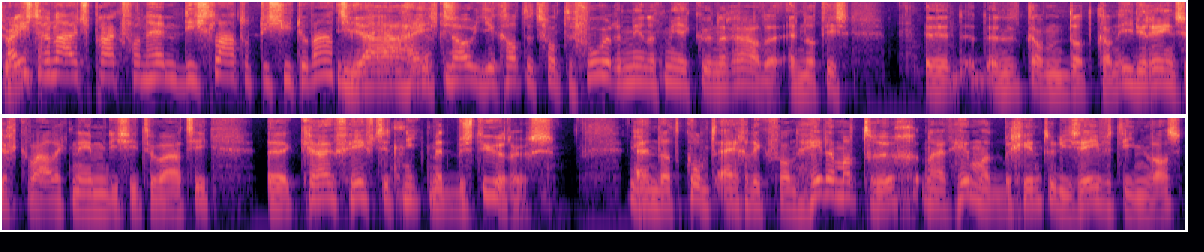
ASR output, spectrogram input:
Maar is er een uitspraak van hem die slaat op die situatie bij Ja, hij, nou, je had het van tevoren min of meer kunnen raden. En dat, is, eh, en dat, kan, dat kan iedereen zich kwalijk nemen, die situatie. Eh Cruijff heeft het niet met bestuurders. En dat komt eigenlijk van helemaal terug naar het helemaal het begin, toen hij 17 was.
